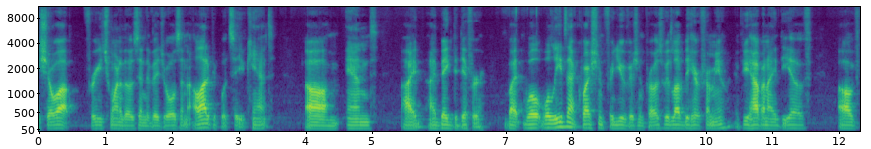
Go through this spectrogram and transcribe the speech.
show up for each one of those individuals? And a lot of people would say you can't, um, and I I beg to differ. But we'll we'll leave that question for you, Vision Pros. We'd love to hear from you if you have an idea of of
